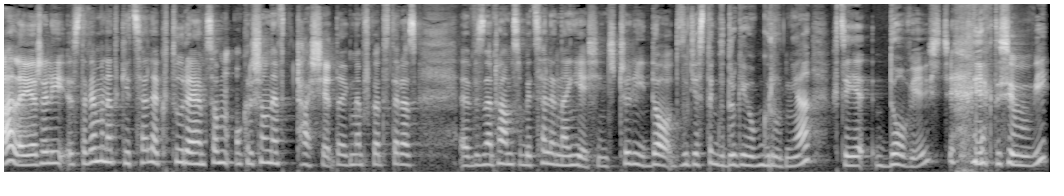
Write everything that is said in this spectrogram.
Ale jeżeli stawiamy na takie cele, które są określone w czasie, tak jak na przykład teraz e, wyznaczałam sobie cele na jesień, czyli do 22 grudnia, chcę je dowieść, jak to się mówi,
